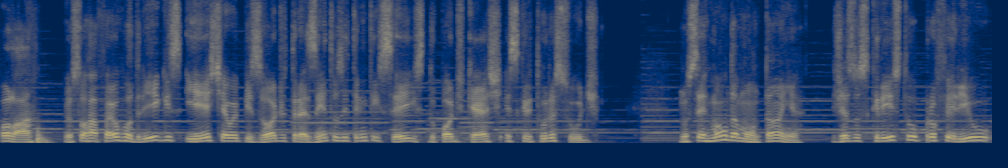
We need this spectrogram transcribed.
Olá, eu sou Rafael Rodrigues e este é o episódio 336 do podcast Escritura Sud. No Sermão da Montanha, Jesus Cristo proferiu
